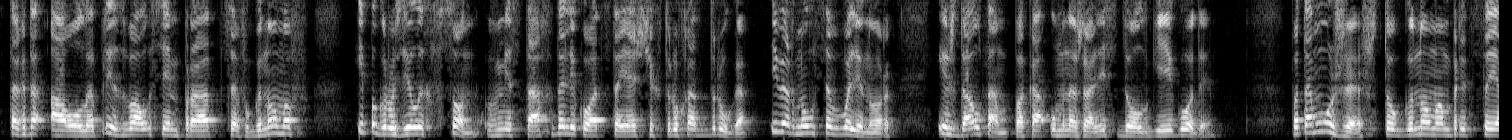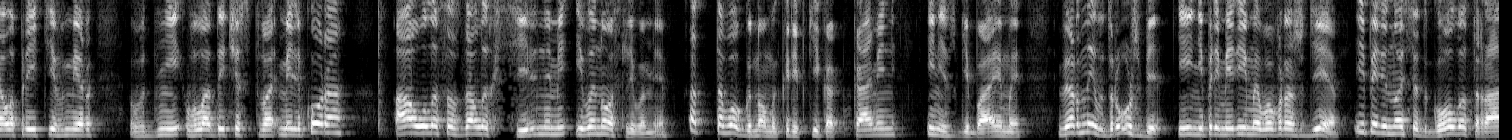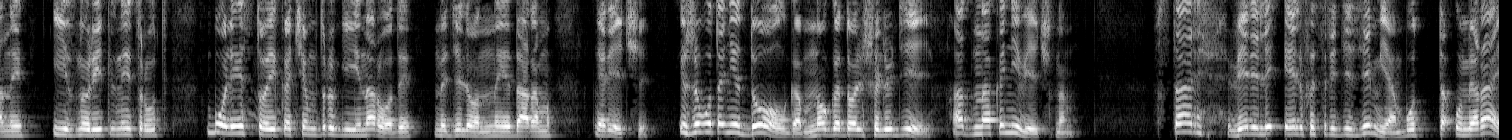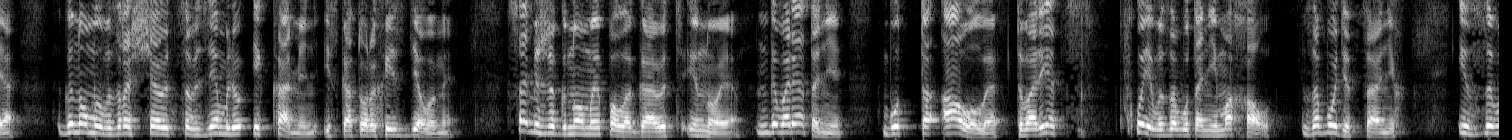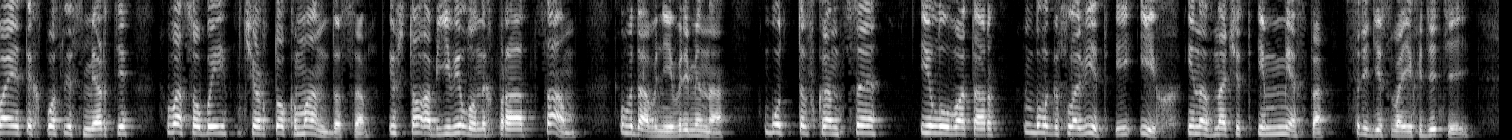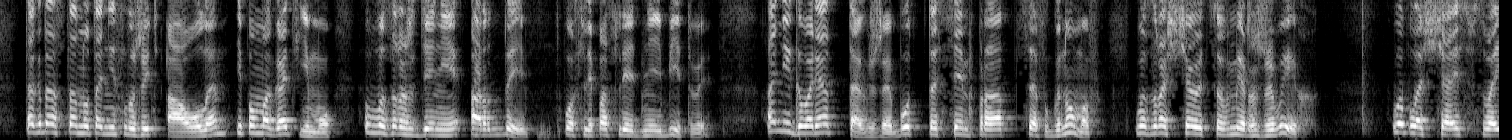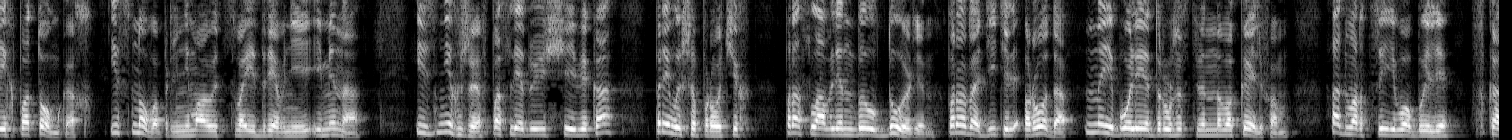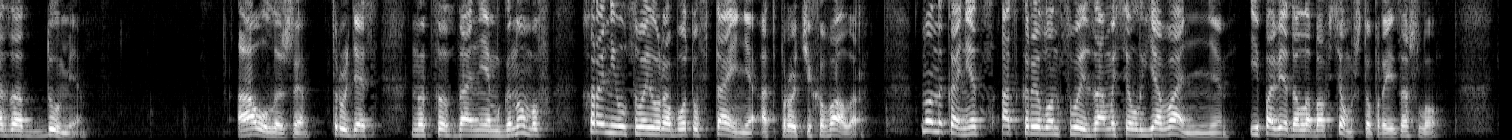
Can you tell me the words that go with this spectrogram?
Тогда Ауле призвал семь праотцев гномов, и погрузил их в сон в местах, далеко отстоящих друг от друга, и вернулся в Валинор, и ждал там, пока умножались долгие годы. Потому же, что гномам предстояло прийти в мир в дни владычества Мелькора, Аула создал их сильными и выносливыми. Оттого гномы крепки, как камень, и несгибаемы, верны в дружбе и непримиримы во вражде, и переносят голод, раны и изнурительный труд более стойко, чем другие народы, наделенные даром речи. И живут они долго, много дольше людей, однако не вечно. В старь верили эльфы Средиземья, будто умирая, гномы возвращаются в землю и камень, из которых и сделаны. Сами же гномы полагают иное. Говорят они, будто Ауле, творец, в коего зовут они Махал, заботится о них, и сзывает их после смерти в особый чертог Мандоса, и что объявил он их про отцам в давние времена, будто в конце Илуватар благословит и их, и назначит им место среди своих детей. Тогда станут они служить Ауле и помогать ему в возрождении Орды после последней битвы. Они говорят также, будто семь праотцев гномов возвращаются в мир живых, воплощаясь в своих потомках, и снова принимают свои древние имена. Из них же в последующие века, превыше прочих, прославлен был Дурин, прародитель рода, наиболее дружественного к эльфам, а дворцы его были в Казаддуме. Аула же, трудясь над созданием гномов, хранил свою работу в тайне от прочих валар. Но, наконец, открыл он свой замысел Яванне и поведал обо всем, что произошло.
